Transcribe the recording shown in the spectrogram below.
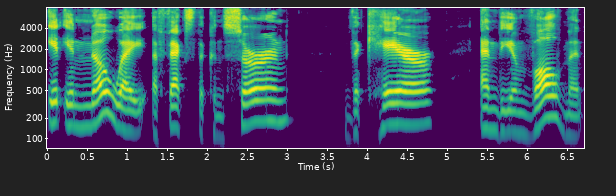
it in no way affects the concern, the care, and the involvement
